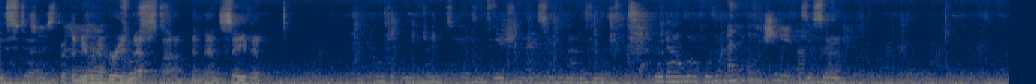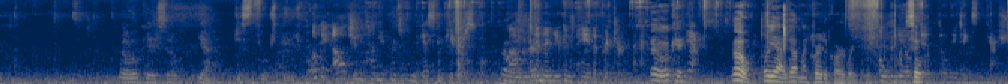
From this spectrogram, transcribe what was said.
Nah. Just, uh, Just Put the new number in that First. spot and then save it. Project Regents, presentation, city manager. Go down a little further. And I can actually, Does it say? um, Oh, okay, so, yeah, just the first page. probably. okay, I'll actually have you print it from the guest computers. Oh, Um, over there? and then you can pay the printer. Oh, okay. Yeah. Oh, oh yeah, I got my credit card right here. Oh, we So- only, it only takes cash.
